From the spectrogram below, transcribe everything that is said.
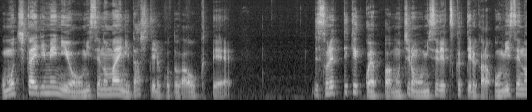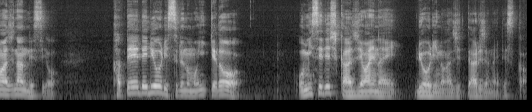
お持ち帰りメニューをお店の前に出してることが多くて、で、それって結構やっぱもちろんお店で作ってるからお店の味なんですよ。家庭で料理するのもいいけど、お店でしか味わえない料理の味ってあるじゃないですか。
